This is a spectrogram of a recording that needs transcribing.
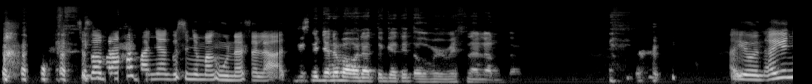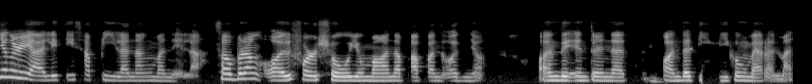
Sa sobrang kaba niya, gusto niya manguna sa lahat. Gusto niya na mauna to get it over with na lang daw. Ayun, ayun yung reality sa pila ng Manila. Sobrang all for show yung mga napapanood nyo on the internet, on the TV kung meron man.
